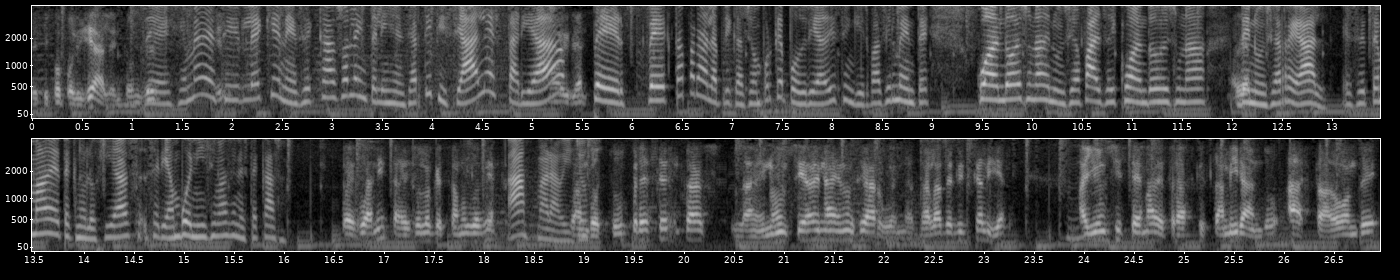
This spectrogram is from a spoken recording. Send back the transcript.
de tipo policial. Entonces, Déjeme decirle que en ese caso la inteligencia artificial estaría perfecta para la aplicación porque podría distinguir fácilmente cuándo es una denuncia falsa y cuándo es una denuncia real. Ese tema de tecnologías serían buenísimas en este caso. Pues Juanita, eso es lo que estamos haciendo. Ah, maravilloso. Cuando tú presentas la denuncia en la denunciar o en las salas de fiscalía, hay un sistema detrás que está mirando hasta dónde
